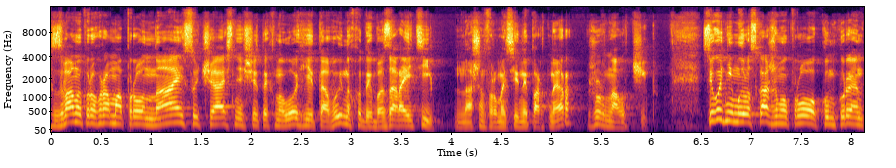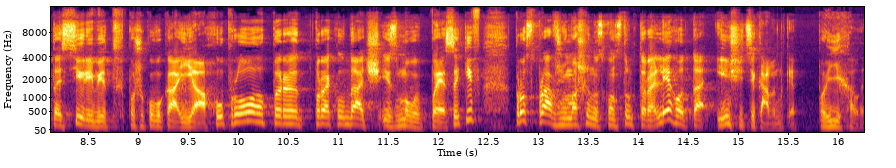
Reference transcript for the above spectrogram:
З вами програма про найсучасніші технології та винаходи Базар IT. Наш інформаційний партнер журнал Чіп. Сьогодні ми розкажемо про конкурента Сірі від пошуковика Яху, про перекладач із мови песиків, про справжню машину з конструктора Лего та інші цікавинки. Поїхали!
